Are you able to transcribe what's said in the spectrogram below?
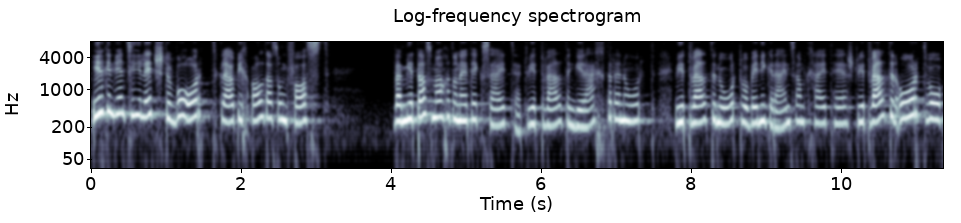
Irgendwie haben seine letzten Worte, glaube ich, all das umfasst. Wenn wir das machen, was er gesagt hat, wird die Welt ein gerechterer Ort, wird die Welt ein Ort, wo weniger Einsamkeit herrscht, wird die Welt ein Ort, wo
